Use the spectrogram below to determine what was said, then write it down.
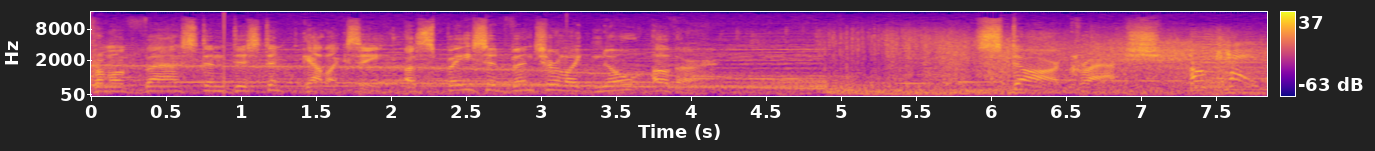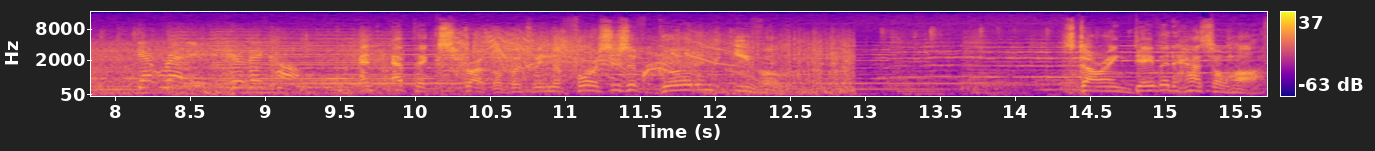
From a vast and distant galaxy, a space adventure like no other. Starcrash, Okay, get ready. Here they come. an epic struggle between the forces of good and evil. Starring David Hasselhoff,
